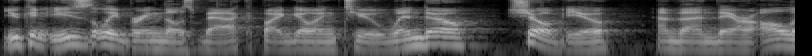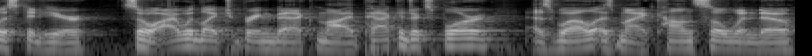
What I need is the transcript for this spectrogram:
You can easily bring those back by going to Window, Show View, and then they are all listed here. So I would like to bring back my Package Explorer as well as my console window.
